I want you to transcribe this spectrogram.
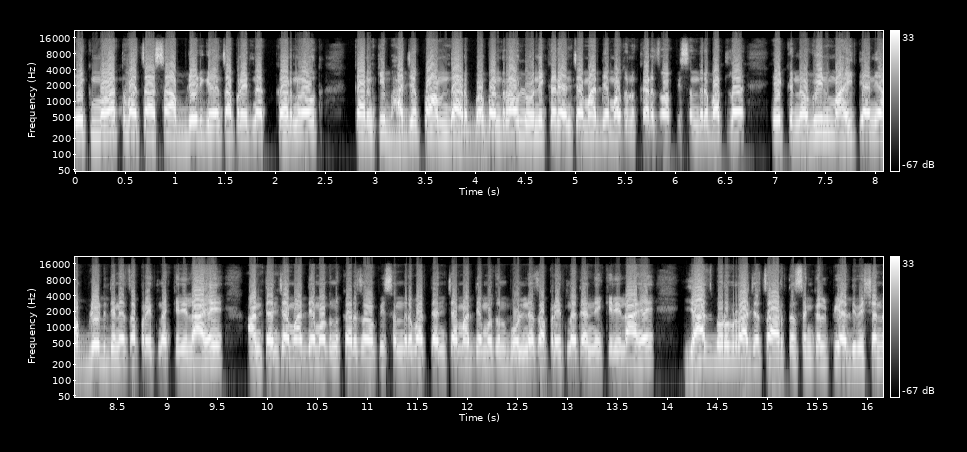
एक महत्त्वाचा असा अपडेट घेण्याचा प्रयत्न करणार आहोत. कारण की भाजप आमदार बबनराव लोणीकर यांच्या माध्यमातून कर्जमाफी संदर्भातलं एक नवीन माहिती आणि अपडेट देण्याचा प्रयत्न केलेला आहे. आणि त्यांच्या माध्यमातून कर्जमाफी संदर्भात त्यांच्या माध्यमातून बोलण्याचा प्रयत्न त्यांनी केलेला आहे. याचबरोबर राज्याचं अर्थसंकल्पीय अधिवेशन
